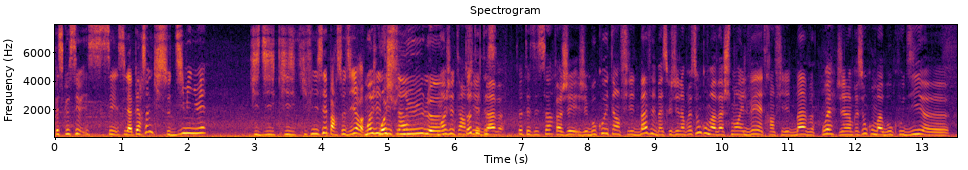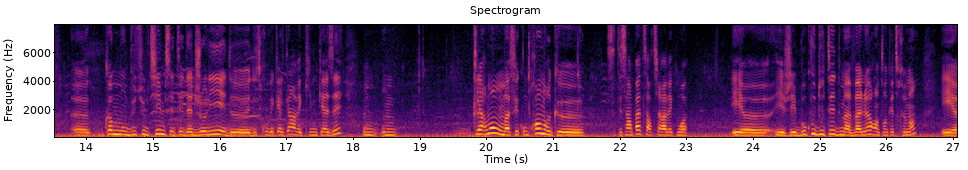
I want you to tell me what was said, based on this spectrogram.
Parce que c'est la personne qui se diminuait. Qui, se dit, qui, qui finissait par se dire Moi, j'étais je suis nulle. Moi j'étais un toi, filet de bave. Toi t'étais ça. Enfin, j'ai beaucoup été un filet de bave, mais parce que j'ai l'impression qu'on m'a vachement élevé à être un filet de bave. Ouais. J'ai l'impression qu'on m'a beaucoup dit, euh, euh, comme mon but ultime c'était d'être jolie et de, de trouver quelqu'un avec qui me caser, on- on- clairement on m'a fait comprendre que c'était sympa de sortir avec moi. Et, euh, et j'ai beaucoup douté de ma valeur en tant qu'être humain. Et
